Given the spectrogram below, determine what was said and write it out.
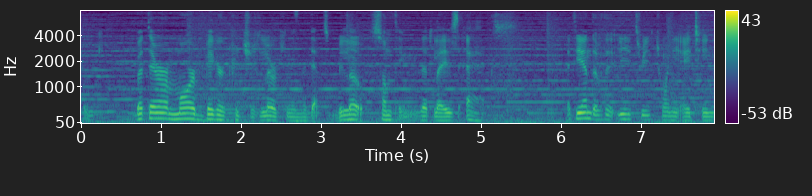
think. But there are more bigger creatures lurking in the depths below, something that lays eggs. At the end of the E3 2018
